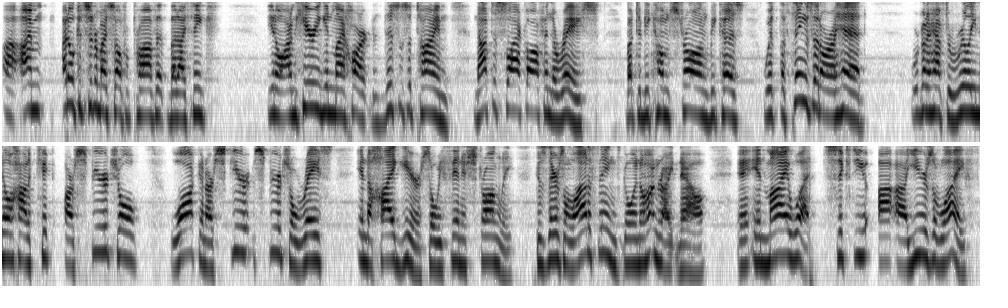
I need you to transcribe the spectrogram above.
uh, I'm I don't consider myself a prophet, but I think you know, I'm hearing in my heart that this is a time not to slack off in the race, but to become strong because with the things that are ahead, we're going to have to really know how to kick our spiritual walk and our spiritual race into high gear so we finish strongly because there's a lot of things going on right now in my what 60 uh, uh, years of life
